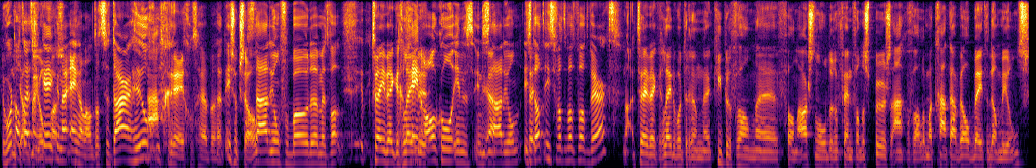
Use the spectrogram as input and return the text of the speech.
Er wordt altijd gekeken oppassen. naar Engeland, dat ze daar heel Ah, goed geregeld hebben. dat is ook zo. Stadion verboden, met wat, Twee weken geleden... geen alcohol in het, in het Ja. stadion. Is dat iets wat, wat, wat werkt? Nou, twee weken geleden wordt er een eh, keeper van, eh, van Arsenal door een fan van de Spurs aangevallen. Maar het gaat daar wel beter dan bij ons.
